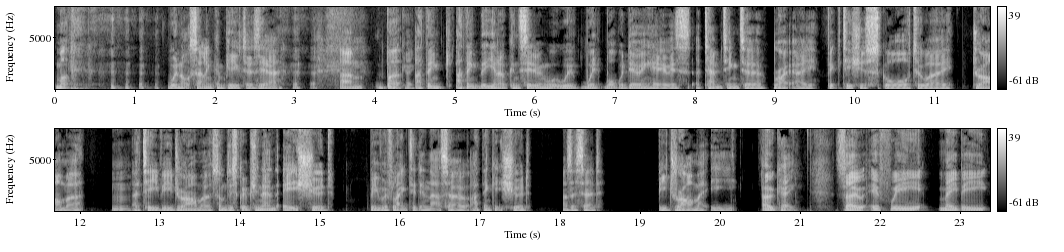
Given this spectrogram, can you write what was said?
Mu- we're not selling computers, yeah. Um, but Okay. I think I think that you know, considering what we we what we're doing here is attempting to write a fictitious score to a drama, Hmm. a TV drama of some description, then it should be reflected in that. So I think it should, as I said, be drama e. Okay, so if we maybe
